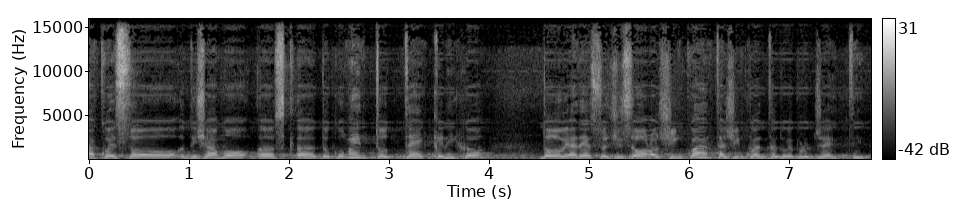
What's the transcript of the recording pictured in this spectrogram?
a questo diciamo, uh, documento tecnico dove adesso ci sono 50-52 progetti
